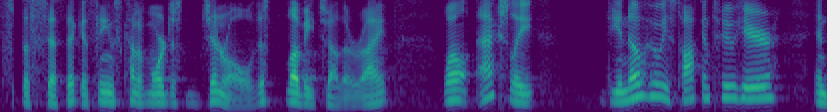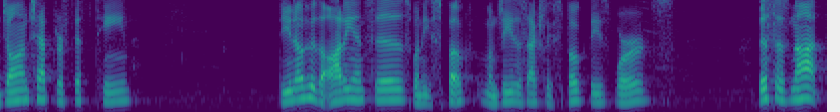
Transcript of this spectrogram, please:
specific. It seems kind of more just general. Just love each other, right? Well, actually, do you know who he's talking to here in John chapter 15? Do you know who the audience is when he spoke when Jesus actually spoke these words? This is not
